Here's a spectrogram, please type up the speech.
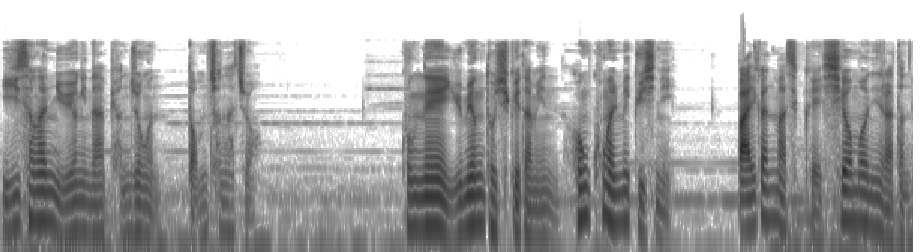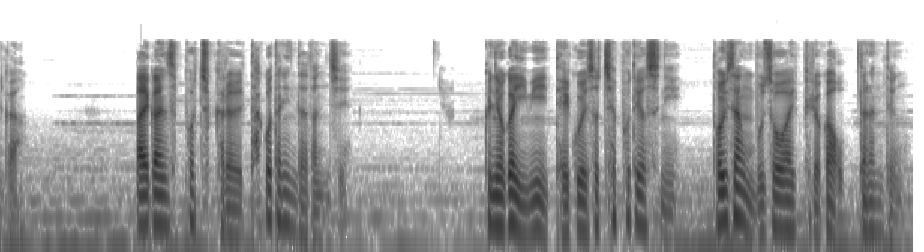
이상한 유형이나 변종은 넘쳐나죠. 국내의 유명 도시 괴담인 홍콩 알매 귀신이 빨간 마스크의 시어머니라던가 빨간 스포츠카를 타고 다닌다든지 그녀가 이미 대구에서 체포되었으니 더 이상 무서워할 필요가 없다는 등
